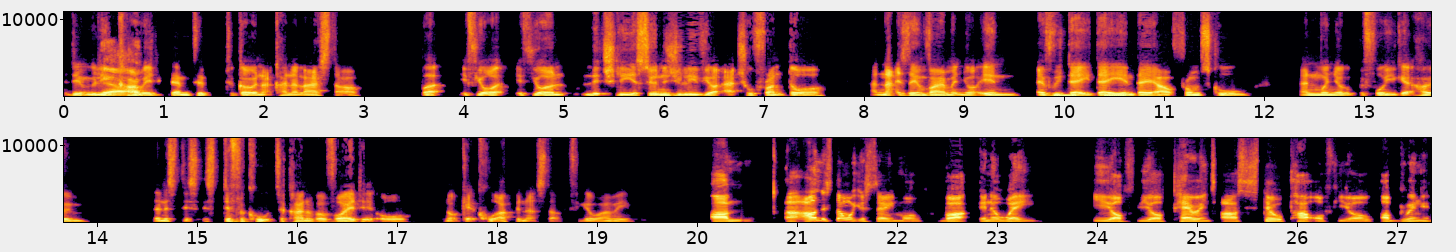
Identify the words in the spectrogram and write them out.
They didn't really Yeah, I encourage them to, to go in that kind of lifestyle. But if you're, if you're literally, as soon as you leave your actual front door, and that is the environment you're in every mm-hmm. day, day mm-hmm. in, day out from school, and when you're, before you get home, then it's, it's, it's difficult to kind of avoid it or not get caught up in that stuff, if you get what I mean. um I I understand what you're saying, Mo, but in a way, your your parents are still part of your upbringing.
